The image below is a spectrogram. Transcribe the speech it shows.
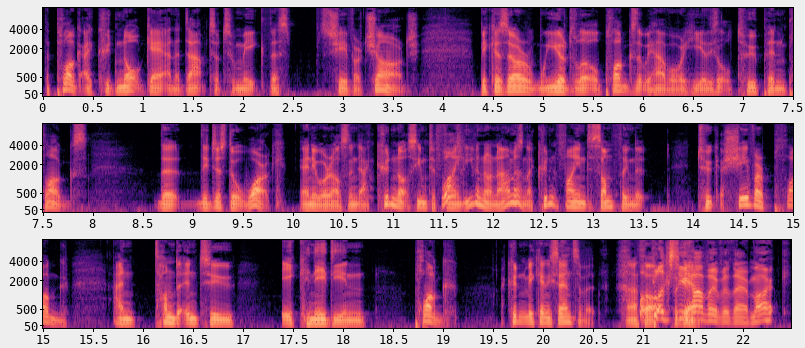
the plug, I could not get an adapter to make this shaver charge because our weird little plugs that we have over here, these little two pin plugs, that they just don't work anywhere else, and I could not seem to find What? even on Amazon. I couldn't find something that took a shaver plug and turned it into a Canadian plug. I couldn't make any sense of it. And I What thought, plugs do you have it. over there, Mark?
